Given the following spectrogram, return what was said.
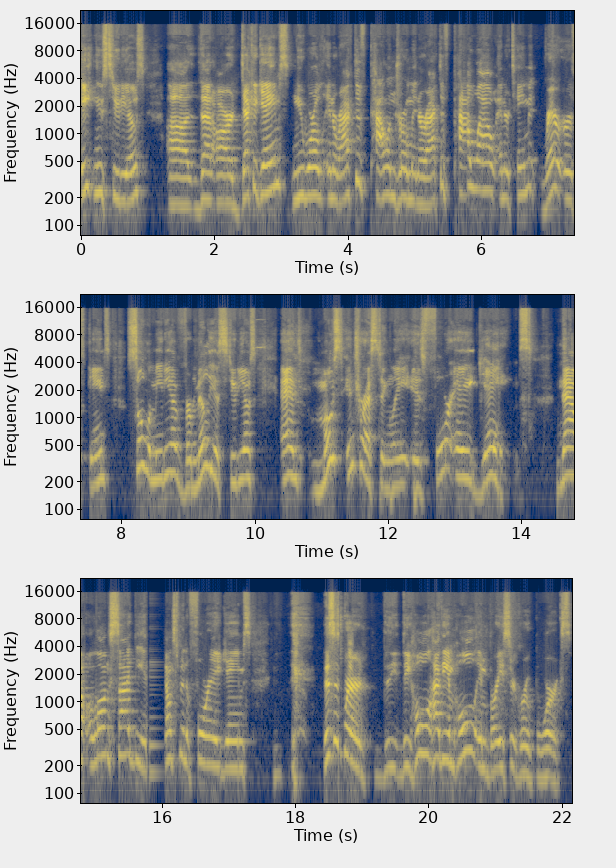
eight new studios uh, that are Deca Games, New World Interactive, Palindrome Interactive, Powwow Entertainment, Rare Earth Games, Sola Media, Vermila Studios, and most interestingly is 4A Games. Now, alongside the announcement of 4A Games, this is where the, the whole how the whole Embracer group works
